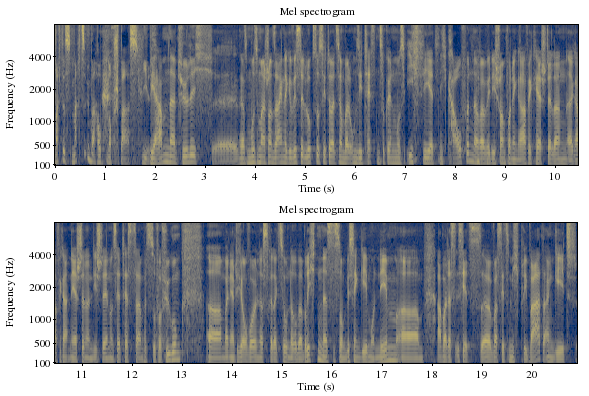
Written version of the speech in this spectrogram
Macht es macht's überhaupt noch Spaß, Nils? Wir haben natürlich, äh, das muss man schon sagen, eine gewisse Luxussituation, weil um sie testen zu können, muss ich sie jetzt nicht kaufen, aber wir die schon von den Grafikherstellern, äh, Grafikkartenherstellern, die stellen uns ja Testsamples zur Verfügung, ähm, weil die natürlich auch wollen, dass Redaktionen darüber berichten. Das ist so ein bisschen geben und nehmen. Ähm, aber das ist jetzt, äh, was jetzt mich privat angeht,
